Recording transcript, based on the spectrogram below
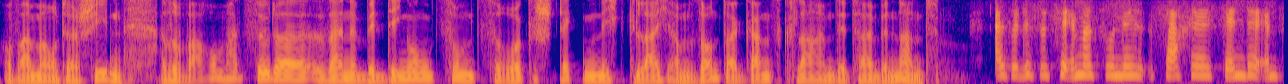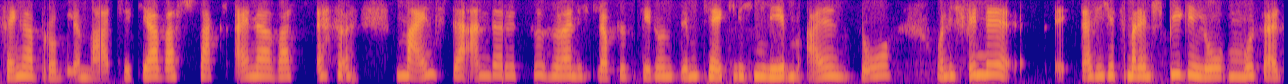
auf einmal unterschieden. Also warum hat Söder seine Bedingungen zum Zurückstecken nicht gleich am Sonntag ganz klar im Detail benannt? Also das ist ja immer so eine Sache Sender-Empfänger-Problematik. Ja, was sagt einer, was meint der andere zu hören? Ich glaube, das geht uns im täglichen Leben allen so. Und ich finde, dass ich jetzt mal den Spiegel loben muss als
